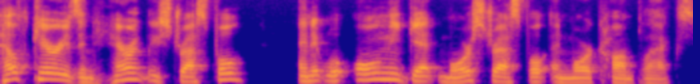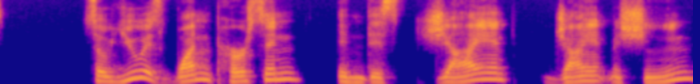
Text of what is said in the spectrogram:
Healthcare is inherently stressful and it will only get more stressful and more complex. So, you as one person in this giant, giant machine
